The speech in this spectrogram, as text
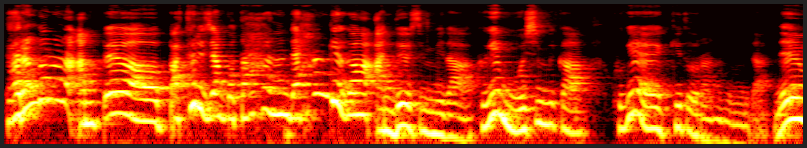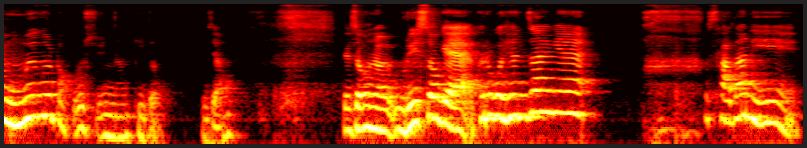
다른 거는 안 빼, 빠뜨리지 않고 다 하는데 한 개가 안 되어집니다. 그게 무엇입니까? 그게 기도라는 겁니다. 내 운명을 바꿀 수 있는 기도. 그죠? 그래서 오늘 우리 속에 그리고 현장에 막 사단이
